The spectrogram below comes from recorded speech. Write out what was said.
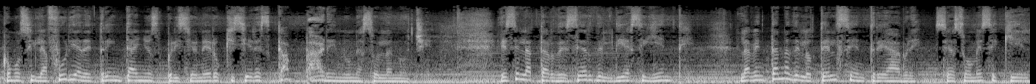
como si la furia de 30 años prisionero quisiera escapar en una sola noche. Es el atardecer del día siguiente. La ventana del hotel se entreabre, se asoma Ezequiel.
